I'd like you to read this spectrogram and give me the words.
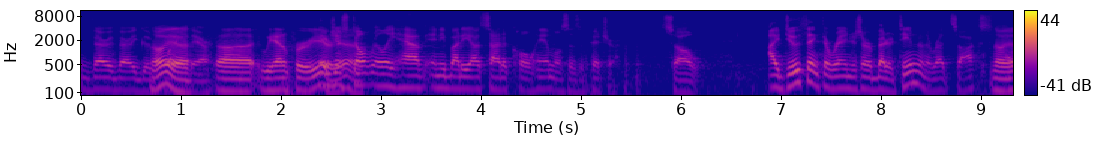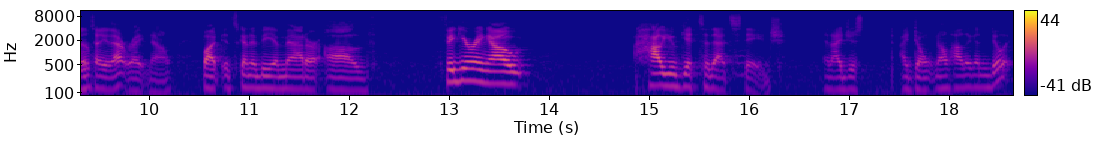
a very very good oh player yeah. there. Uh, we had him for a year. They just yeah. don't really have anybody outside of Cole Hamels as a pitcher. So I do think the Rangers are a better team than the Red Sox. Oh, yeah? I'll tell you that right now. But it's going to be a matter of figuring out how you get to that stage. And I just I don't know how they're going to do it.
